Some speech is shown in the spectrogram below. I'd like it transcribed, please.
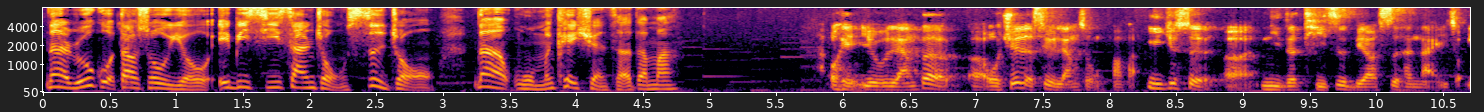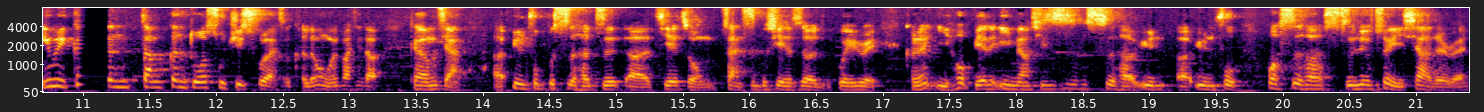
那如果到时候有 A、B、C 三种、四种，那我们可以选择的吗？OK，有两个呃，我觉得是有两种方法。一就是呃，你的体质比较适合哪一种？因为更当更多数据出来的时，可能我们会发现到，刚才我们讲呃，孕妇不适合接呃接种，暂时不适合辉瑞，可能以后别的疫苗其实是适合孕呃孕妇或适合十六岁以下的人。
